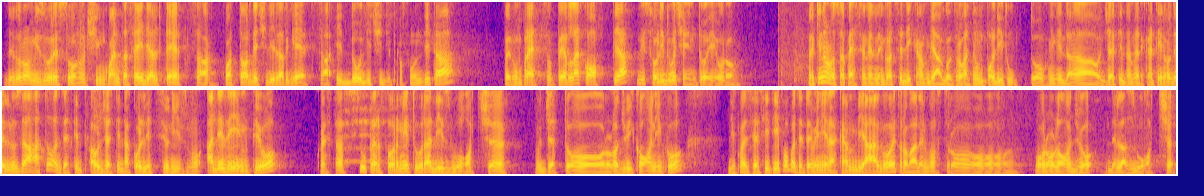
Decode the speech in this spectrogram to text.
le loro misure sono 56 di altezza, 14 di larghezza e 12 di profondità, per un prezzo per la coppia di soli 200 euro. Per chi non lo sapesse, nel negozio di Cambiago trovate un po' di tutto, quindi da oggetti da mercatino dell'usato a oggetti, a oggetti da collezionismo. Ad esempio, questa super fornitura di Swatch, oggetto orologio iconico, di qualsiasi tipo, potete venire a Cambiago e trovare il vostro orologio della Swatch.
